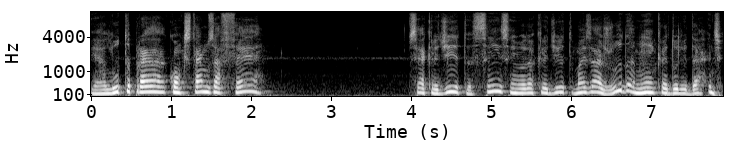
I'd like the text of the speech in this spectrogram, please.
É a luta para conquistarmos a fé. Você acredita? Sim, Senhor, eu acredito, mas ajuda a minha incredulidade,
